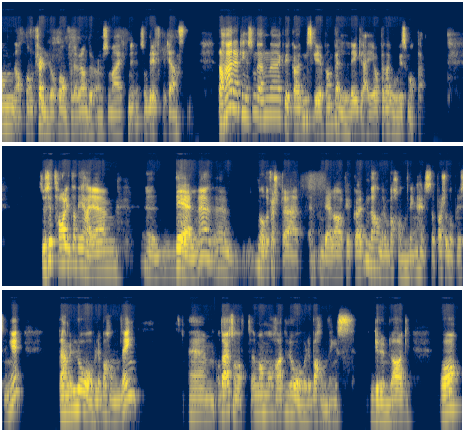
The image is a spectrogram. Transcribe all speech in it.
at man følger opp overfor leverandøren som, er, som drifter tjenesten. Dette er ting som den quickguiden beskriver på en veldig grei og pedagogisk måte. Så Hvis vi tar litt av de her Eh, delene. Eh, noe av det første er en del av Kvikk-guiden. Det handler om behandling av helse- og personopplysninger. Det her med lovlig behandling. Eh, og det er jo sånn at Man må ha et lovlig behandlingsgrunnlag. Og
